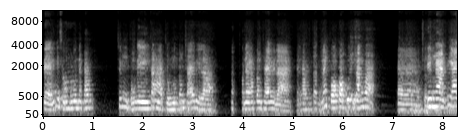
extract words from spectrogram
แต่ไม่สมบูรณ์นะครับ ซึ่งผมเองถ้าหากสมบูรณ์ต้องใช้เวลานะครับต้องใช้เวลานะครับนั้นขอขอบคุณอีกครั้งว่าเอ่อทีมงานที่ให้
